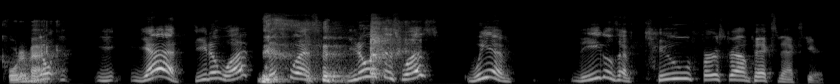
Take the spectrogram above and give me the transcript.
quarterback. You know, yeah. Do you know what this was? you know what this was? We have the Eagles have two first round picks next year.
